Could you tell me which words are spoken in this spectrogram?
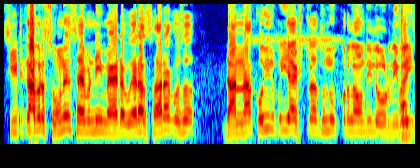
ਸੀਟ ਕਵਰ ਸੋਹਣੇ 70 ਮੈਟ ਵਗੈਰਾ ਸਾਰਾ ਕੁਝ ਡਾਨਾ ਕੋਈ ਰੁਪਈਆ ਐਕਸਟਰਾ ਤੁਹਾਨੂੰ ਉੱਪਰ ਲਾਉਣ ਦੀ ਲੋੜ ਨਹੀਂ ਬਾਈ।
